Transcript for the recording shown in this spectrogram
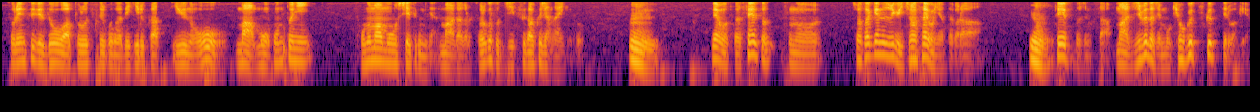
それについてどうアプローチすることができるかっていうのを、まあもう本当にそのまま教えていくみたいな。まあだからそれこそ実学じゃないけど。うん。でもさ、生徒、その、著作権の授業一番最後にやったから、うん。生徒たちもさ、まあ自分たちもう曲作ってるわけよ。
